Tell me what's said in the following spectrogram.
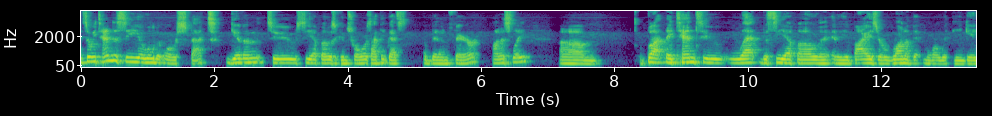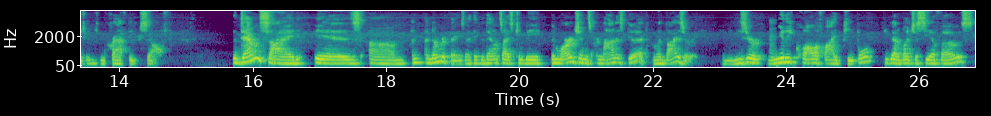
And so we tend to see a little bit more respect given to CFOs and controllers. I think that's a bit unfair, honestly. Um, but they tend to let the CFO and the advisor run a bit more with the engagement. You can craft it yourself. The downside is um, a, a, number of things. I think the downsides can be the margins are not as good on advisory. I mean, these are mm-hmm. really qualified people. If you've got a bunch of CFOs,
